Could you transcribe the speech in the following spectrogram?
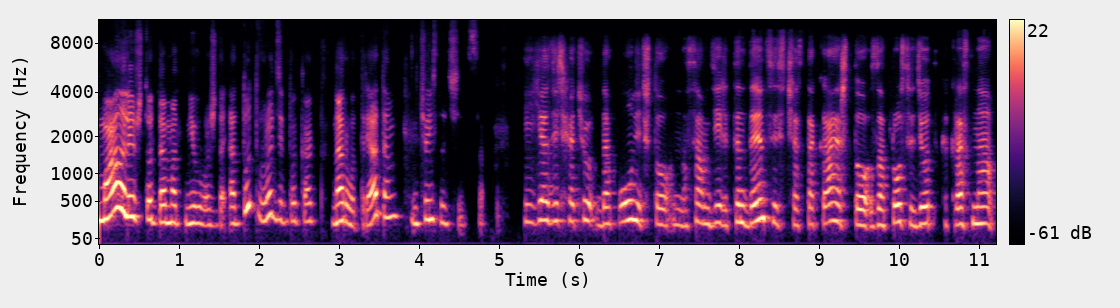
Мало ли что там от него ждать. А тут вроде бы как народ рядом, ничего не случится. И я здесь хочу дополнить, что на самом деле тенденция сейчас такая, что запрос идет как раз на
